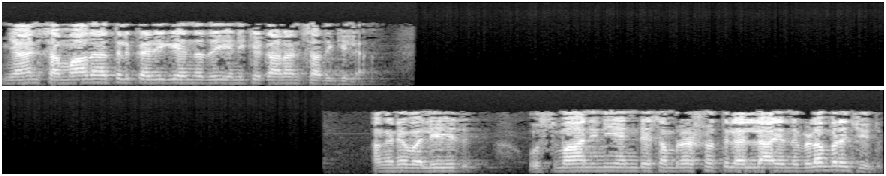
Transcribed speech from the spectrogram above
ഞാൻ സമാധാനത്തിൽ കഴിയുക എന്നത് എനിക്ക് കാണാൻ സാധിക്കില്ല. അങ്ങനെ വലീദ് ഉസ്മാൻ ഇനി എന്റെ സംരക്ഷണത്തിലല്ല എന്ന് വിളംബരം ചെയ്തു.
